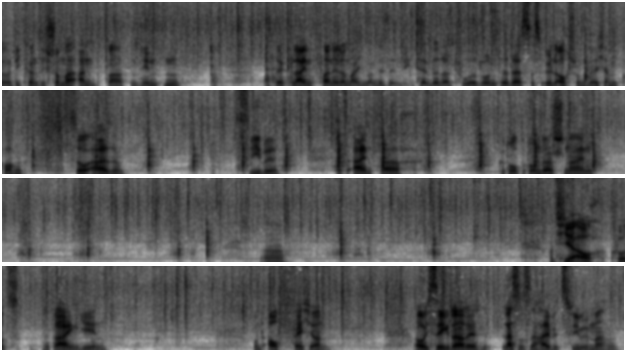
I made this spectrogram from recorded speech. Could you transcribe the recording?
So, die können sich schon mal anbraten. Hinten auf der kleinen Pfanne, da mache ich mal ein bisschen die Temperatur runter. Da ist das Öl auch schon gleich am Kochen. So, also Zwiebel jetzt einfach grob runterschneiden. So. Und hier auch kurz reingehen und auffächern. Oh, ich sehe gerade, lass uns eine halbe Zwiebel machen.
